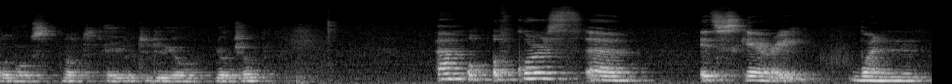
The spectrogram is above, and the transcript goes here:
almost not able to do your, your job? Um, of, of course, um, it's scary when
